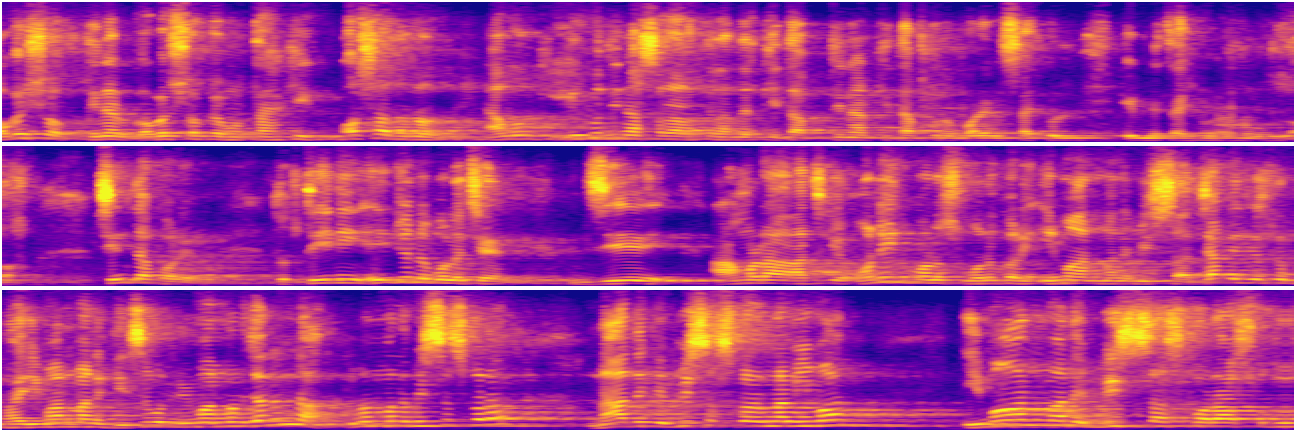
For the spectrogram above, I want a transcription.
গবেষক, তিনার গবেষক এবং তাহকিক অসাধারণ, এমনকি ইহুদিন আসার তিনাদের কিতাব, তিনার কিতাবগুলো পড়েন সাইকুল ইবনে তাহিম রহমুল্লাহ চিন্তা করেন, তো তিনি এই জন্য বলেছেন যে আমরা আজকে অনেক মানুষ মনে করে ইমান মানে বিশ্বাস। যাকে জিজ্ঞেস ভাই ইমান মানে কি? সে বলে ইমান মানে জানেন না ইমান মানে বিশ্বাস করা? না দেখে বিশ্বাস করার নাম ইমান ইমান মানে বিশ্বাস করা, শুধু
